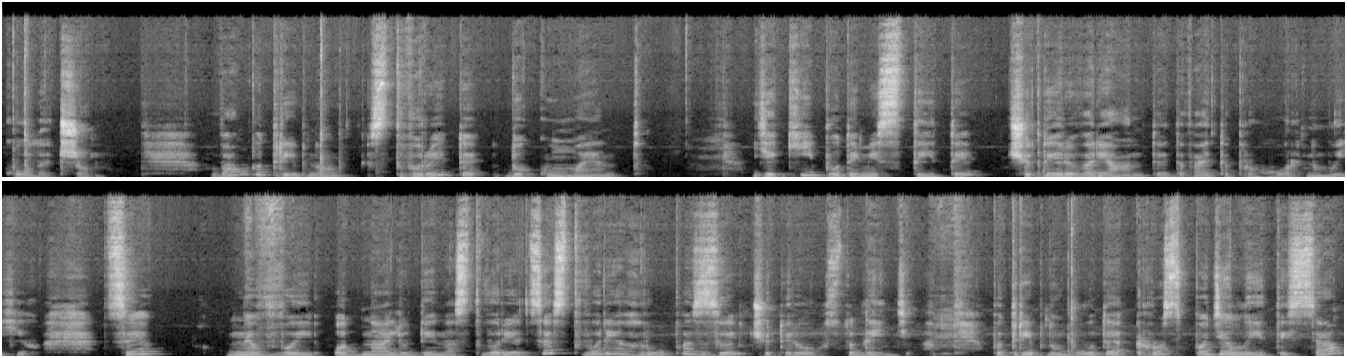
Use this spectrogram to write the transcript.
коледжом. Вам потрібно створити документ, який буде містити чотири варіанти. Давайте прогорнемо їх. Це не ви одна людина створює, це створює група з чотирьох студентів. Потрібно буде розподілитися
